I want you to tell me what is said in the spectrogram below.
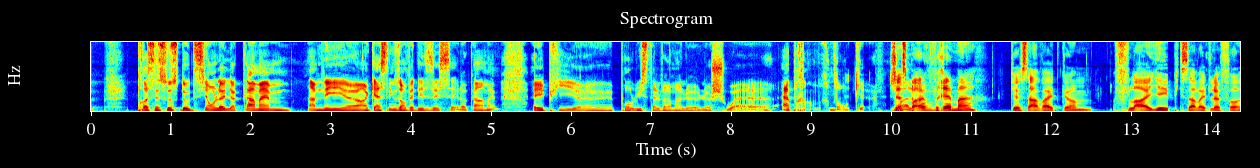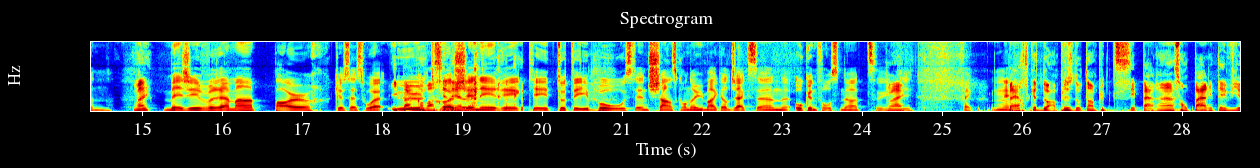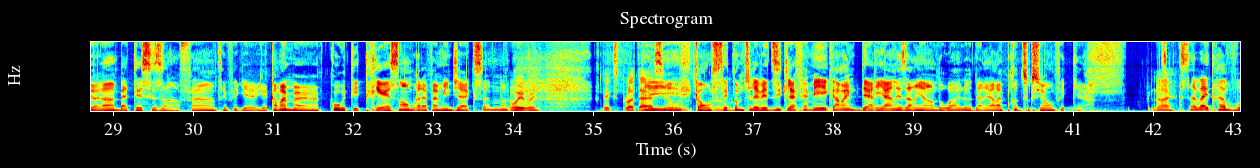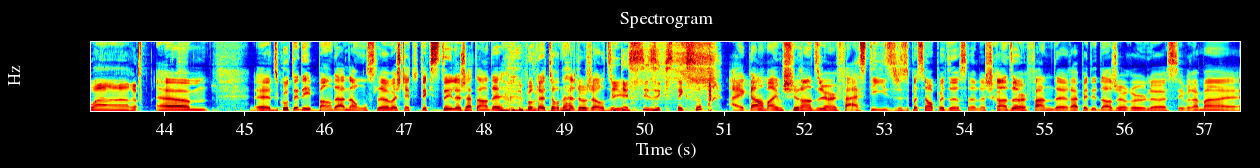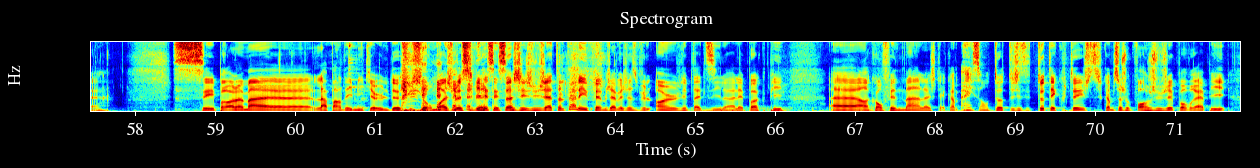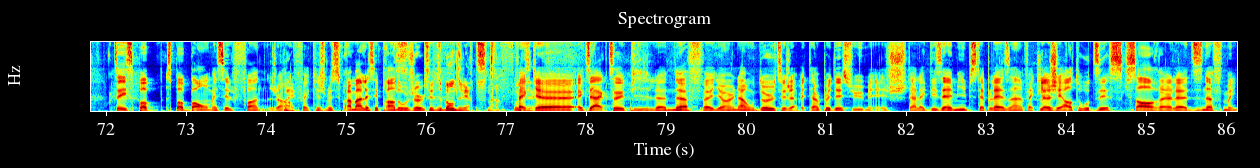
processus d'audition-là, il a quand même amené euh, en casting. Ils ont fait des essais là, quand même. Et puis, euh, pour lui, c'était vraiment le, le choix euh, à prendre. Donc, J'espère voilà. vraiment que ça va être comme flyé puis que ça va être le fun. Ouais. Mais j'ai vraiment peur que ce soit Hyper ultra générique et tout est beau. C'est une chance qu'on a eu Michael Jackson, aucune fausse note. Ouais. Fait que. Parce que, en plus, d'autant plus que ses parents, son père était violent, battait ses enfants. Fait qu'il y a- il y a quand même un côté très sombre à la famille Jackson. là. Oui, oui. D'exploitation. Comme tu l'avais dit, que la famille est quand même derrière les ariendroits, là, derrière la production. Fait que Ouais. ça va être à voir. Euh, euh, du côté des bandes annonces, là, moi j'étais tout excité, là, j'attendais pour le tournage d'aujourd'hui. T'étais si excité que ça? Hey, quand même, je suis rendu un fasties. Je sais pas si on peut dire ça. Là. Je suis rendu un fan de Rapid et Dangereux. Là. C'est vraiment. euh, C'est probablement la pandémie qui a eu le dessus sur moi. Je me souviens, c'est ça. J'ai jugé tout le temps les films. J'avais juste vu le 1, je l'ai peut-être dit là, à l'époque. Puis euh, en confinement, là, j'étais comme, hey, ils sont tous. Je les ai tous écoutés. Je suis Comme ça, je vais pouvoir juger pour vrai. Puis, sais, c'est pas, c'est pas bon, mais c'est le fun. Genre. Ouais. Fait que je me suis vraiment laissé prendre au jeu. C'est du bon divertissement. Faut Fait que, euh, exact, tu sais, puis le 9, euh, il y a un an ou deux, tu sais, j'avais été un peu déçu, mais j'étais allé avec des amis, puis c'était plaisant. Fait que là, j'ai hâte au 10 qui sort euh, le 19 mai,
